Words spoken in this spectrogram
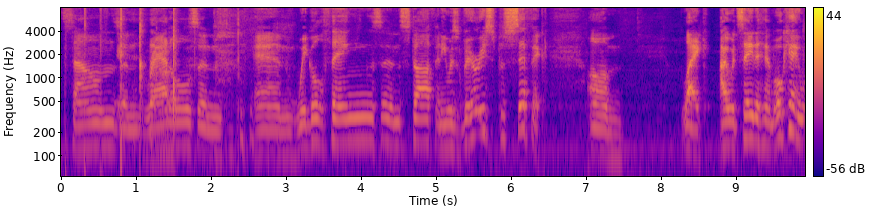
sounds and rattles and and wiggle things and stuff, and he was very specific. Um, like I would say to him, "Okay,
